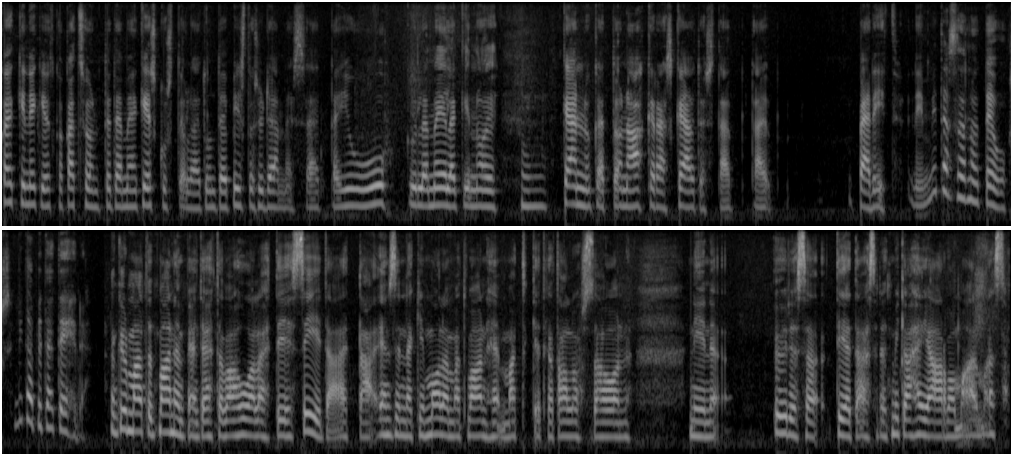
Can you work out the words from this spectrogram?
kaikki nekin, jotka katsovat tätä meidän keskustelua ja tuntee pisto sydämessä, että juu, kyllä meilläkin nuo mm. kännykät on ahkeras käytöstä tai pädit, niin mitä sä sanoit neuvoksi? Mitä pitää tehdä? No kyllä mä ajattelen, että vanhempien tehtävä huolehtii siitä, että ensinnäkin molemmat vanhemmat, ketkä talossa on, niin yhdessä tietää sen, että mikä on heidän arvomaailmansa.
